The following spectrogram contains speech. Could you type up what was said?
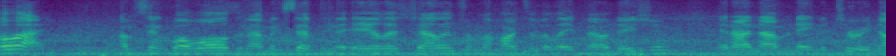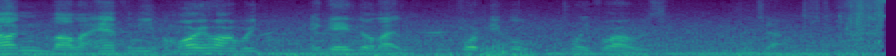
Oh, hi. I'm Sinqua Walls, and I'm accepting the ALS Challenge from the Hearts of LA Foundation, and I nominate Naturi Naughton, Lala Anthony, Omari Hardwick, and Gabe Lightly. Four people, 24 hours. Challenge.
